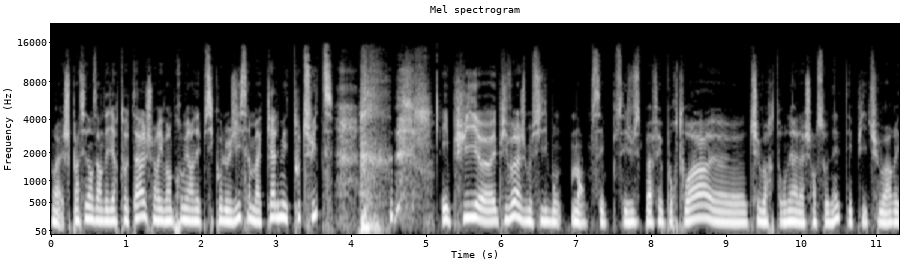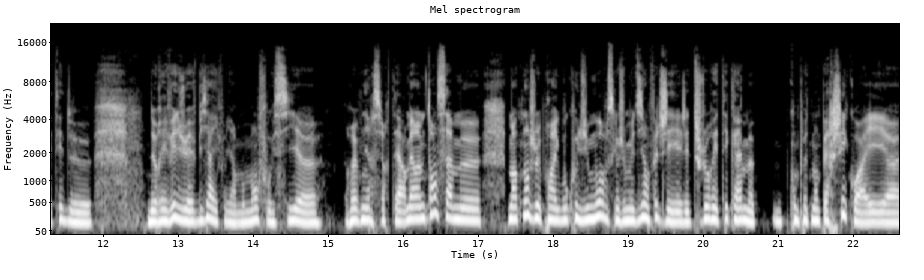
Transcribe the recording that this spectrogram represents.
Je suis partie dans un délire total. Je suis arrivée en première année psychologie, ça m'a calmé tout de suite. et puis, et puis voilà, je me suis dit bon, non, c'est juste pas fait pour toi. tu vas retourner à la chansonnette et puis tu vas arrêter de de rêver du FBI. il y a un moment, il faut aussi revenir sur terre. Mais en même temps, ça me. Maintenant, je le prends avec beaucoup d'humour parce que je me dis, en fait, j'ai toujours été quand même complètement perché, quoi. Et euh,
